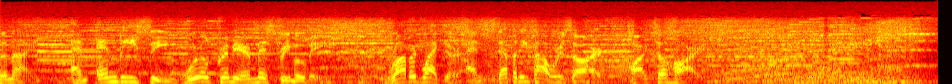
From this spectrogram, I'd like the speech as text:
Tonight, an NBC world premiere mystery movie. Robert Wagner and Stephanie Powers are Heart to Heart.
